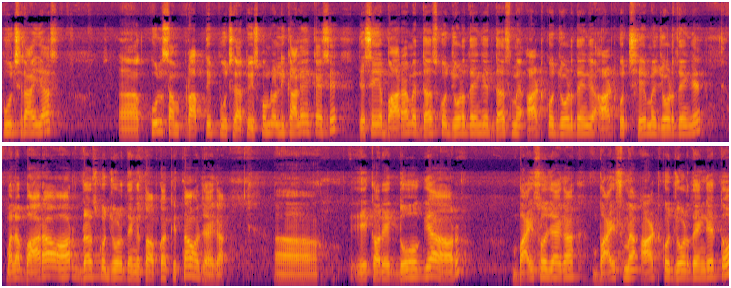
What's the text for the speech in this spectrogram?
पूछ रहा है या आ, कुल संप्राप्ति पूछ रहा है। तो इसको हम लोग निकालेंगे कैसे? जैसे ये बारह में दस को जोड़ देंगे दस में आठ को जोड़ देंगे आठ को छः में जोड़ देंगे मतलब बारह और दस को जोड़ देंगे तो आपका कितना हो जाएगा? आ, एक और एक दो हो गया और बाईस हो जाएगा। बाईस में आठ को जोड़ देंगे तो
